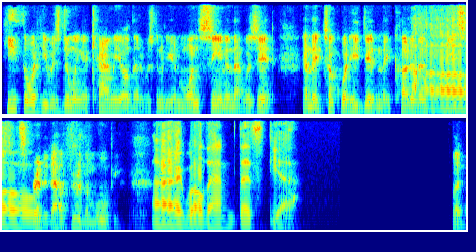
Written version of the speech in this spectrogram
he thought he was doing a cameo that it was going to be in one scene and that was it. And they took what he did and they cut it pieces and Oh. spread it out through the movie. All right. Well, then that's yeah. but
